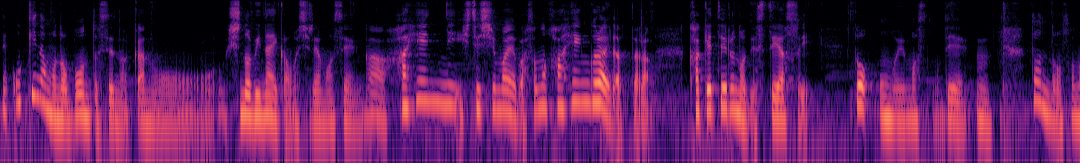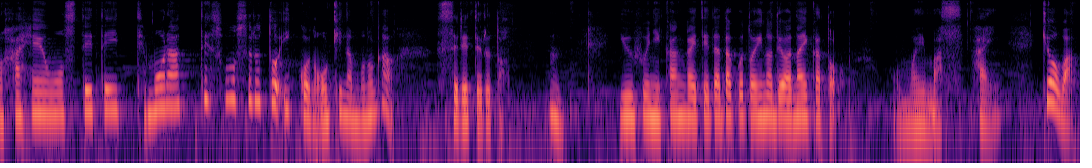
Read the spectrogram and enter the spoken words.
で大きなものをボンとしてるのはあの忍びないかもしれませんが破片にしてしまえばその破片ぐらいだったら欠けてるので捨てやすいと思いますので、うん、どんどんその破片を捨てていってもらってそうすると1個の大きなものが捨てれてると、うん、いうふうに考えていただくといいのではないかと思います。はい、今日は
